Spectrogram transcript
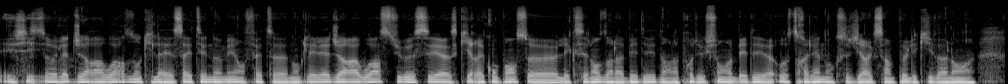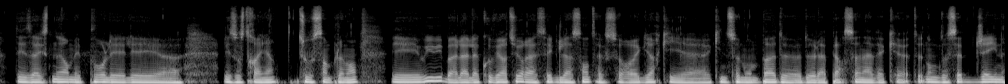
et c'est. Aux Ledger Awards, donc il ça a été nommé en fait. Euh, Donc les Ledger Awards, si tu veux, c'est euh, ce qui récompense l'excellence dans la BD, dans la production BD australienne. Donc je dirais que c'est un peu l'équivalent des Eisner, mais pour les, les, euh, les Australiens, tout simplement. Et oui, oui, bah, la, la couverture est assez glaçante avec ce regard qui, euh, qui ne se monte pas de, de la personne avec, euh, de, donc de cette Jane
